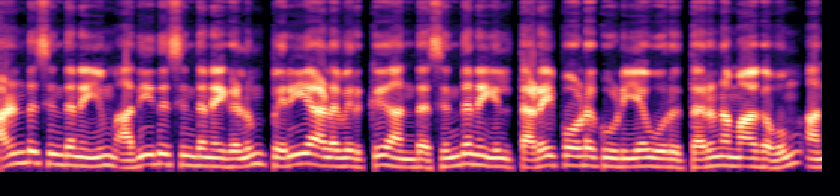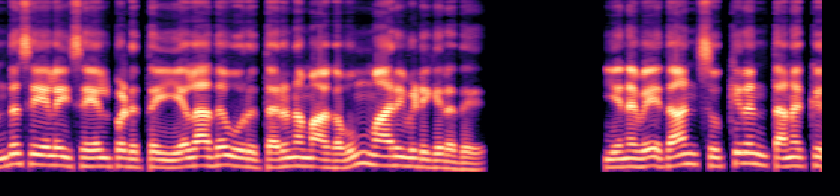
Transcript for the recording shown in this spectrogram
ஆழ்ந்த சிந்தனையும் அதீத சிந்தனைகளும் பெரிய அளவிற்கு அந்த சிந்தனையில் தடை போடக்கூடிய ஒரு தருணமாகவும் அந்த செயலை செயல்படுத்த இயலாத ஒரு தருணமாகவும் மாறிவிடுகிறது. எனவேதான் சுக்கிரன் தனக்கு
